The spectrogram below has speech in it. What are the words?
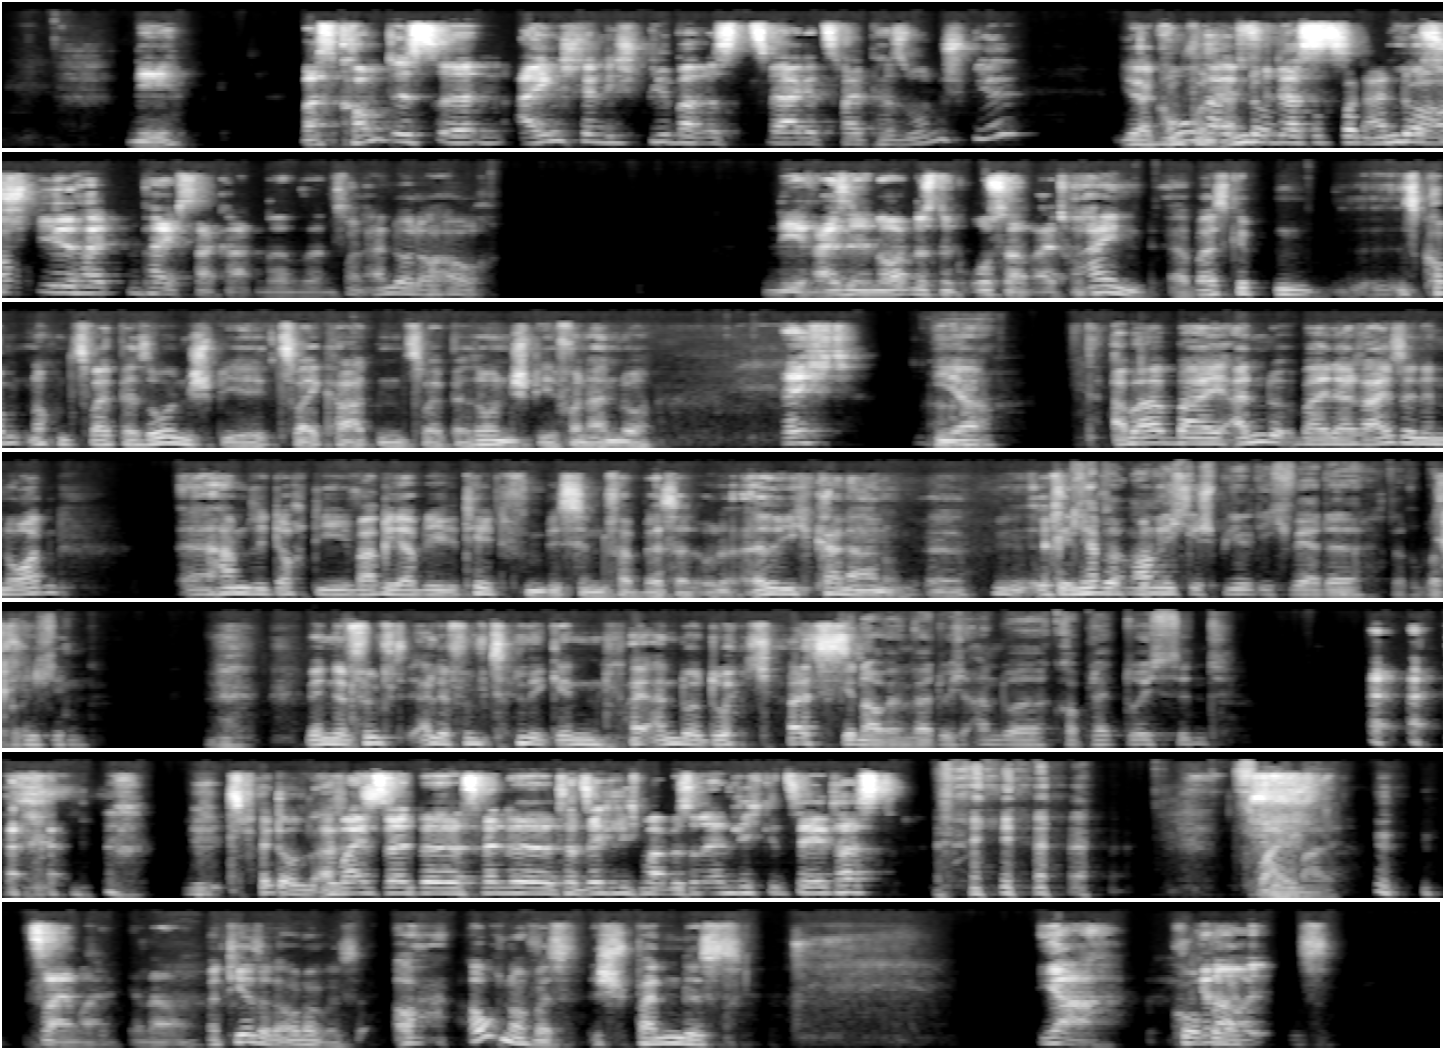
Nee. Was kommt, ist äh, ein eigenständig spielbares Zwerge-Zwei-Personen-Spiel, Ja, kommt wo von halt Andor, für das von Andor große auch. Spiel halt ein paar Extra-Karten drin sind. Von Andor doch auch. Nee, Reise in den Norden ist eine große Erweiterung. Nein, aber es gibt ein, es kommt noch ein Zwei-Personen-Spiel, zwei Karten, Zwei-Personen-Spiel von Andor. Echt? Ja. Aber bei Andor, bei der Reise in den Norden äh, haben sie doch die Variabilität ein bisschen verbessert, oder? Also ich keine Ahnung. Äh, Ich habe noch nicht gespielt, ich werde darüber berichten. Wenn du fünf, alle 15 Legenden bei Andor durch hast. Genau, wenn wir durch Andor komplett durch sind. 2008. Du meinst, wenn du, wenn du tatsächlich mal bis unendlich gezählt hast? Zweimal. Zweimal, genau. Matthias hat auch noch was. Auch, auch noch was Spannendes. Ja, Kooperatives.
